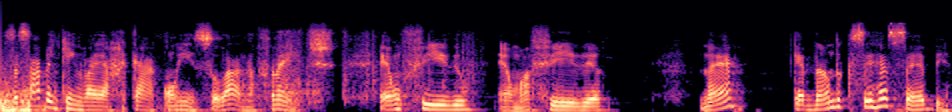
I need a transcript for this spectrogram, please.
Vocês sabem quem vai arcar com isso lá na frente? É um filho, é uma filha, né? Que é dando que se recebe.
